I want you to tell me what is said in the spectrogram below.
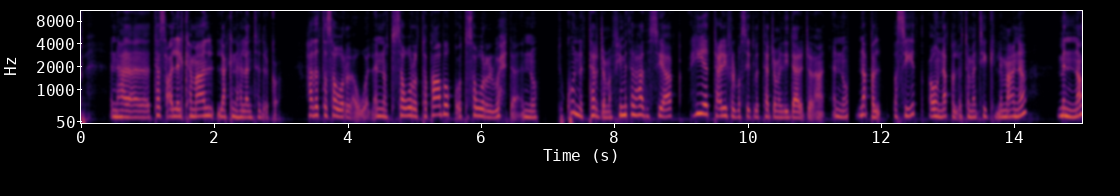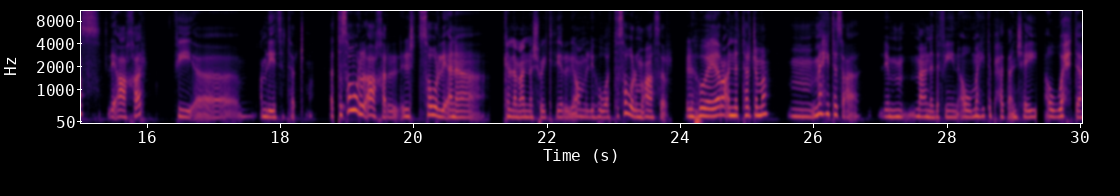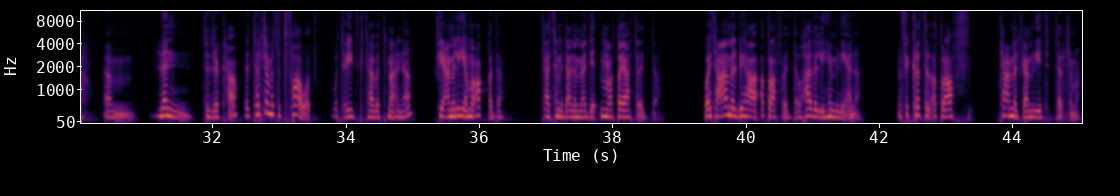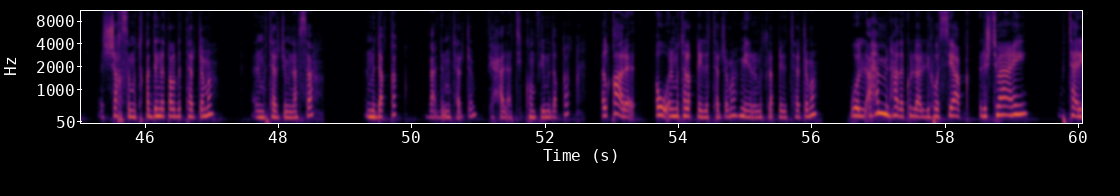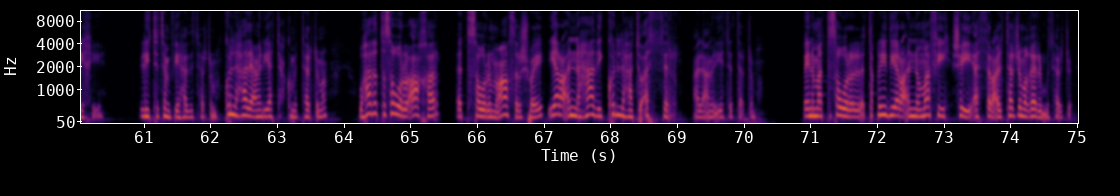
إنها تسعى للكمال لكنها لن تدركه. هذا التصور الأول إنه تصور التطابق وتصور الوحدة إنه تكون الترجمة في مثل هذا السياق هي التعريف البسيط للترجمة اللي دارجة الآن إنه نقل بسيط أو نقل أوتوماتيكي لمعنى من نص لآخر في آه، عملية الترجمة. التصور الآخر التصور اللي أنا أتكلم عنه شوي كثير اليوم اللي هو التصور المعاصر اللي هو يرى أن الترجمة مم، ما هي تسعى لمعنى دفين أو ما هي تبحث عن شيء أو وحدة لن تدركها. الترجمة تتفاوض وتعيد كتابة معنى في عملية معقدة تعتمد على معطيات عدة ويتعامل بها أطراف عدة وهذا اللي يهمني أنا. إنه فكرة الأطراف تعمل في عملية الترجمة. الشخص المتقدم لطلب الترجمة المترجم نفسه المدقق بعد المترجم في حالات يكون في مدقق القارئ أو المتلقي للترجمة مين المتلقي للترجمة. والأهم من هذا كله اللي هو السياق الاجتماعي والتاريخي اللي تتم فيه هذه الترجمة. كل هذه عمليات تحكم الترجمة. وهذا التصور الآخر التصور المعاصر شوي يرى أن هذه كلها تؤثر على عملية الترجمة. بينما التصور التقليدي يرى أنه ما في شيء يأثر على الترجمة غير المترجم.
